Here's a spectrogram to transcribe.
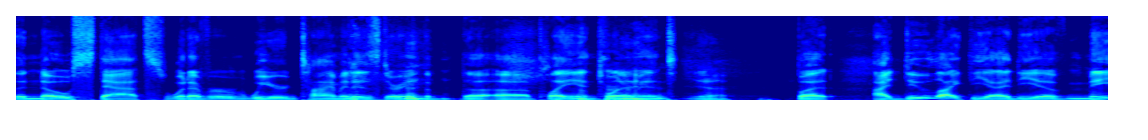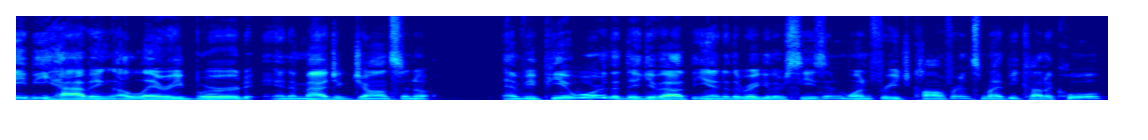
the no stats, whatever weird time it is during the the uh, play-in tournament. yeah. But I do like the idea of maybe having a Larry Bird and a Magic Johnson MVP award that they give out at the end of the regular season, one for each conference, might be kind of cool.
